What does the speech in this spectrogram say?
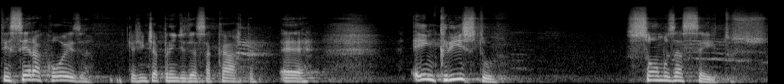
Terceira coisa que a gente aprende dessa carta é: em Cristo somos aceitos.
